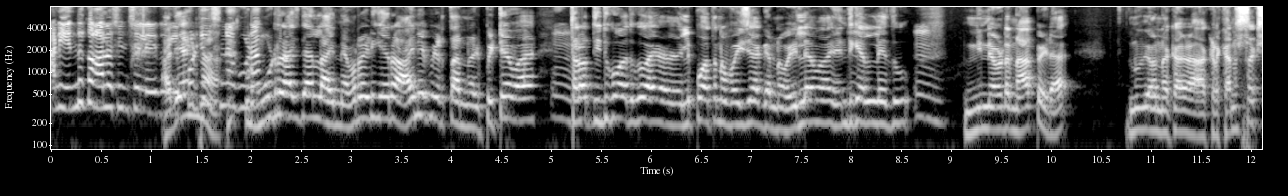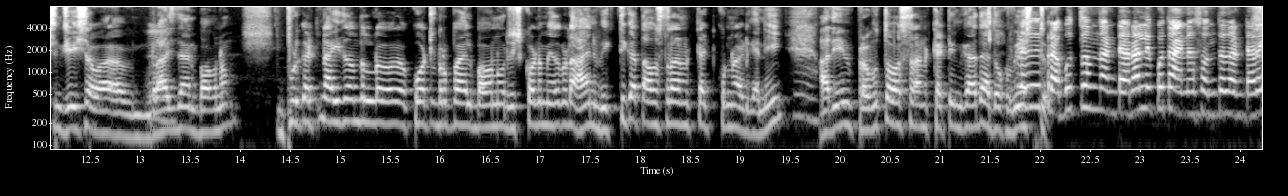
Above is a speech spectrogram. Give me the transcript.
అని ఎందుకు ఆలోచించలేదు? ఎప్పుడు. చూసినా కూడా మూడు రాజధానులు ఆయన ఎవరు అడిగారో ఆయనే పెడతా అన్నాడు. పెట్టావా? తర్వాత ఇదిగో అదిగో వెళ్ళిపోతున్నా వైజాగ్ అన్నావు. వెళ్ళావా? ఎందుకు వెళ్ళలేదు? ఉమ్. నిన్ను ఎవడన్నా ఆపాడా నువ్వేమన్నా అక్కడ అక్కడ కన్స్ట్రక్షన్ చేసావా? రాజధాని భవనం? ఇప్పుడు కట్టిన ఐదు వందల కోట్ల రూపాయల భవనం రిషికొండ మీద కూడా ఆయన వ్యక్తిగత అవసరానికి కట్టుకున్నాడు కానీ అదేమి ప్రభుత్వ అవసరానికి కట్టింది కాదు అది ఒక వేస్ట్ ప్రభుత్వం అంటారా లేకపోతే ఆయన సొంతది అంటారా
